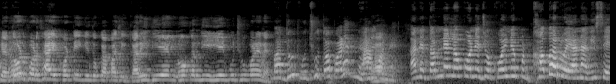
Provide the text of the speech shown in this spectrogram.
કે તોડફોડ થાય ખોટી કીધું કે પાછી કરી દઈએ કે નો કરી દઈએ એ પૂછવું પડે ને. બધું પૂછવું તો પડે જ ને આપણને. અને તમને લોકોને જો કોઈને પણ ખબર હોય આના વિશે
